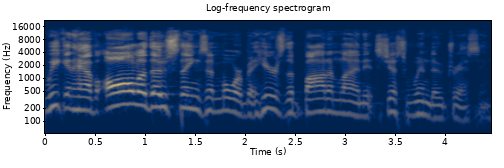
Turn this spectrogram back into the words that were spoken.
we can have all of those things and more, but here's the bottom line it's just window dressing.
